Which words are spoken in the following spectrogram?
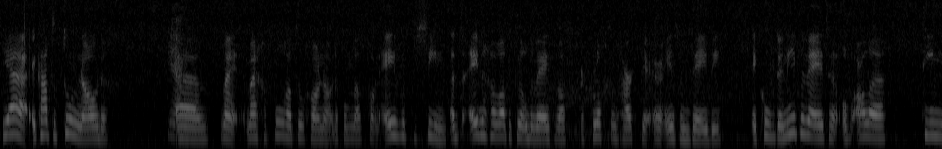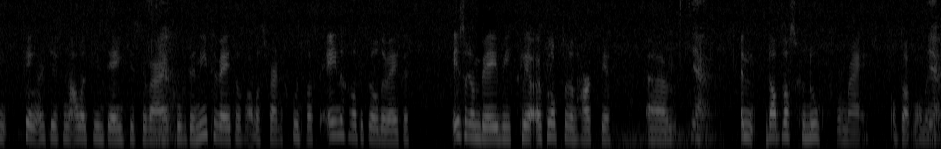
Ja, ik had het toen nodig. Ja, Ehm, mijn, mijn gevoel had toen gewoon nodig om dat gewoon even te zien. Het enige wat ik wilde weten was, er klopt een hartje, er is een baby. Ik hoefde niet te weten of alle tien vingertjes en alle tien teentjes er waren. Ja. Ik hoefde niet te weten of alles verder goed was. Het enige wat ik wilde weten, is er een baby, eh, klopt er een hartje. Ehm, ja, en dat was genoeg voor mij op dat moment. ja,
